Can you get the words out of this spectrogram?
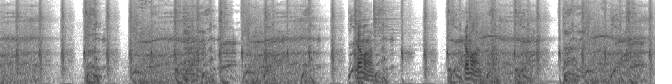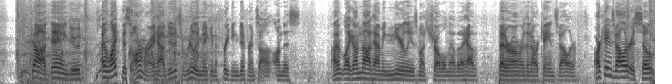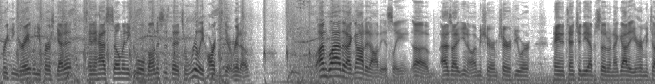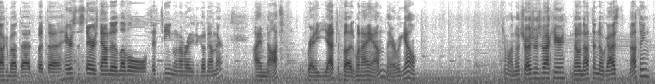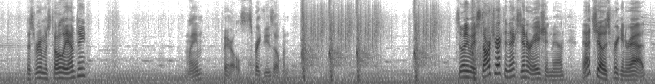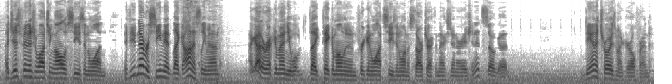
Come on. Come on. God dang, dude. I like this armor I have, dude. It's really making a freaking difference on, on this. I'm like, I'm not having nearly as much trouble now that I have better armor than Arkaine's Valor. Arkaine's Valor is so freaking great when you first get it, and it has so many cool bonuses that it's really hard to get rid of. I'm glad that I got it, obviously. Uh, as I, you know, I'm sure, I'm sure if you were paying attention to the episode when I got it, you heard me talk about that. But uh, here's the stairs down to level 15 when I'm ready to go down there. I am not ready yet, but when I am, there we go. Come on, no treasures back here? No nothing? No guys? Nothing? This room is totally empty? Lame. Barrels. Let's break these open. So anyway, Star Trek The Next Generation, man. That show is freaking rad. I just finished watching all of Season 1. If you've never seen it, like, honestly, man, I gotta recommend you, like, take a moment and freaking watch Season 1 of Star Trek The Next Generation. It's so good. Deanna Troi's my girlfriend.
